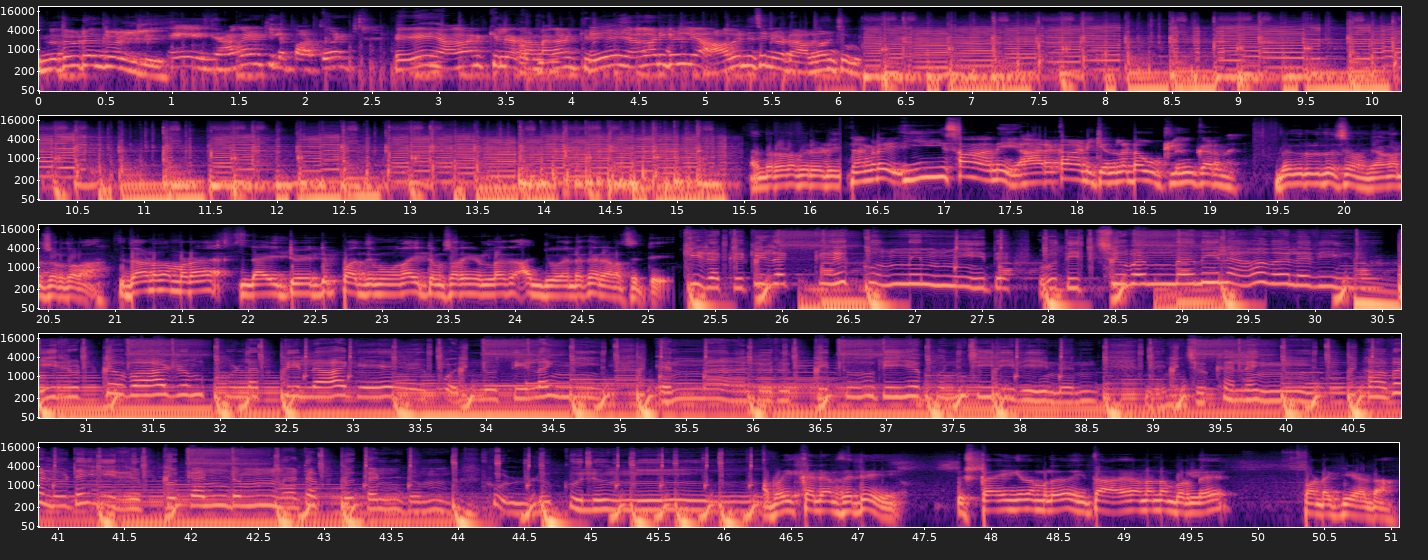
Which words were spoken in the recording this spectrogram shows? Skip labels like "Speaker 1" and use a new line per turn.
ഇന്നത്തെ വീട് അഞ്ചു മണിക്കില്ലേ
ഏയ് ഞാൻ കാണിക്കില്ല. പത്ത് കാണിക്കില്ല
ഏയ് ഞാൻ കാണിക്കില്ല കണ്ണ കാണിക്കില്ല.
ഏ ഞാൻ കാണിക്കില്ല അവന് സിനിമ ആൾ കാണിച്ചോളൂ.
എന്താണ് പരിപാടി?
ഞങ്ങളെ ഈ സാധനം ആരെ കാണിക്കുന്നുള്ള ഡൗട്ടിൽ നിൽക്കാറുണ്ട്
ഇതെങ്കിലും ദിവസം ഞാൻ കാണിച്ചോടത്തോളാം ഇതാണ് നമ്മുടെ ലൈറ്റ് വെയിറ്റ് പതിമൂന്ന് ഐറ്റംസ് ഇറങ്ങിയുള്ള അഞ്ചു പോയിന്റ് കല്യാണ സെറ്റ്
കിഴക്ക് കിഴക്ക് കുന്നിൻ മീതെ ഉദിച്ചു വന്ന നിലാവല വീണു. ഇരുട്ട് വാഴും കുളത്തിലാകെ പൊന്നു തിളങ്ങി. എന്നാലൊരുത്തി തൂകിയ പുഞ്ചിരി വീണൻ നെഞ്ചു കലങ്ങി. അവളുടെ ഇരുപ്പ് കണ്ടും നടപ്പ് കണ്ടും ഉള്ളു കുലുങ്ങി.
അപ്പൊ ഈ കല്യാണ സെറ്റ് ഇഷ്ടമായെങ്കിൽ നമ്മൾ ഈ താഴെ കാണുന്ന നമ്പറിൽ കോണ്ടാക്ട് ചെയ്യാം കേട്ടോ.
